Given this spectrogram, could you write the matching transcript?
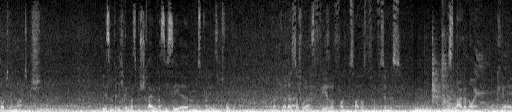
Automatisch. Jedes Mal, wenn ich irgendwas beschreibe, was ich sehe, dann muss Cornelis ein Foto machen. Das ist doch wohl die. Fähre von 2015 ist. Die ist nagelneu. Okay.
